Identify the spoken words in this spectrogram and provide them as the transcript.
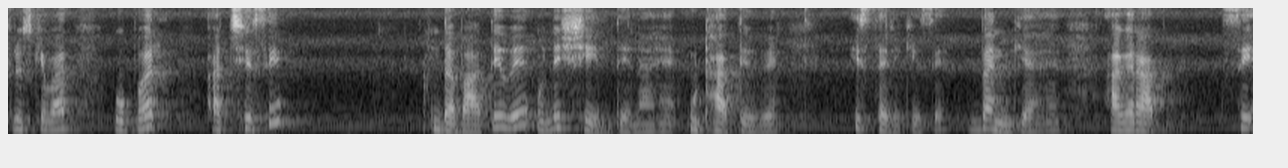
फिर उसके बाद ऊपर अच्छे से दबाते हुए उन्हें शेप देना है, उठाते हुए, इस तरीके से बन गया है। अगर आप से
